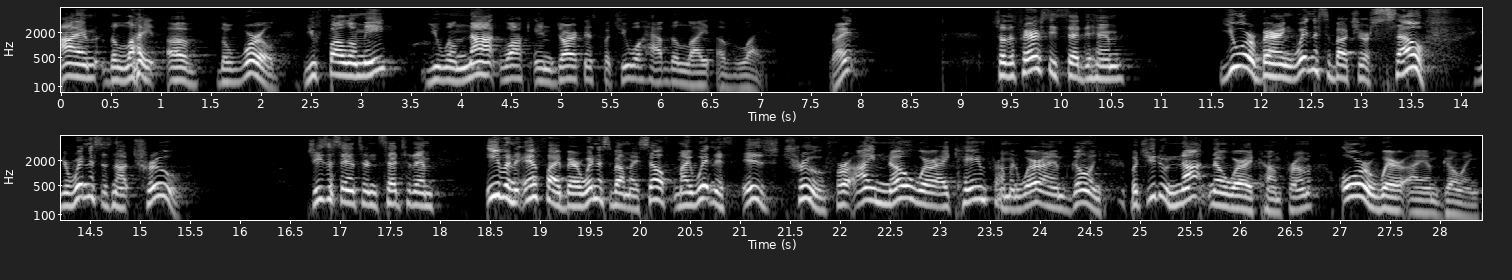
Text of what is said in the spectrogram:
I'm the light of the world. You follow me, you will not walk in darkness, but you will have the light of life. Right? So the Pharisees said to him, You are bearing witness about yourself. Your witness is not true. Jesus answered and said to them, Even if I bear witness about myself, my witness is true, for I know where I came from and where I am going. But you do not know where I come from or where I am going.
